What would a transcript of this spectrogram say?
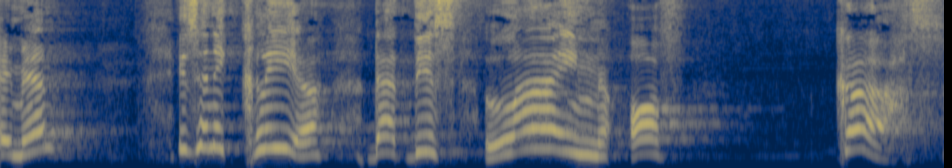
amen? Isn't it clear that this line of curse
